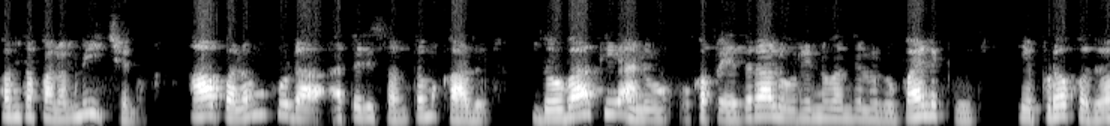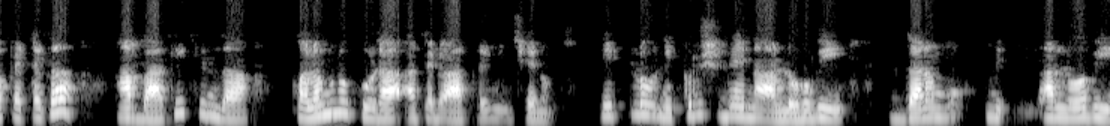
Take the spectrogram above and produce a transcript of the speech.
కొంత పొలంను ఇచ్చాను. ఆ పొలం కూడా అతడి సొంతము కాదు. దోబాకి అను ఒక పేదరాలు రెండు వందల రూపాయలకు ఎప్పుడో కొదవ పెట్టగా ఆ బాకీ కింద పొలమును కూడా అతడు ఆక్రమించాను. ఇట్లు నికృషుడైన ఆ లోబి ధనము ఆ లోబి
